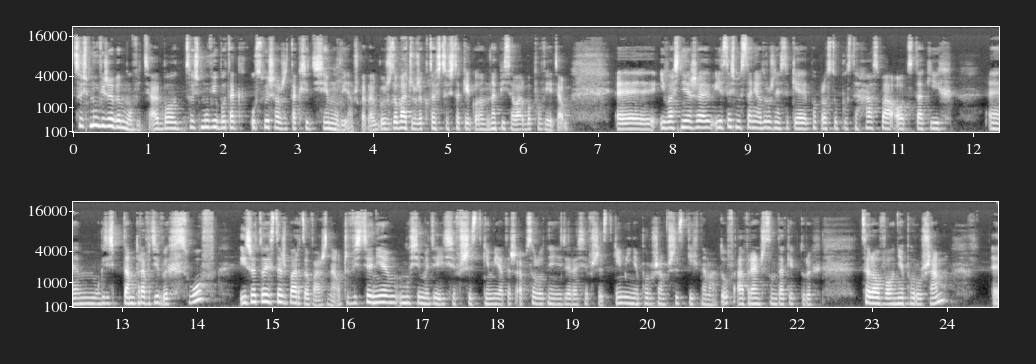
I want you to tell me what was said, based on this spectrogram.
coś mówi, żeby mówić, albo coś mówi, bo tak usłyszał, że tak się dzisiaj mówi na przykład, albo już zobaczył, że ktoś coś takiego napisał albo powiedział. Yy, I właśnie, że jesteśmy w stanie odróżniać takie po prostu puste hasła od takich gdzieś tam prawdziwych słów i że to jest też bardzo ważne. Oczywiście nie musimy dzielić się wszystkim, ja też absolutnie nie dzielę się wszystkim i nie poruszam wszystkich tematów, a wręcz są takie, których celowo nie poruszam, yy,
